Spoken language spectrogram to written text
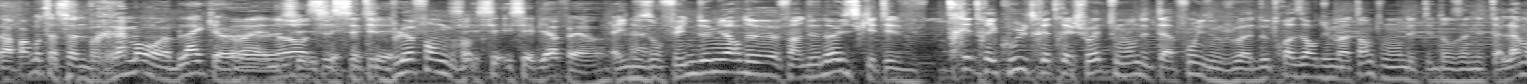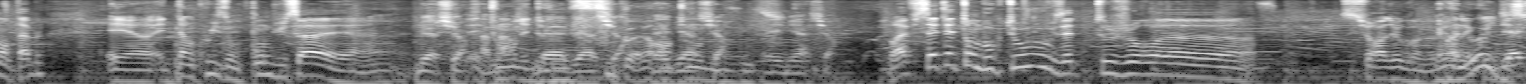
Non, par contre, ça sonne vraiment euh, black. euh, Ouais, non, c'était bluffant. c'est- bien fait. hein. Et ils nous ont fait une demi-heure de, enfin, de noise qui était très très cool, très très chouette. Tout le monde était à fond. Ils ont joué à 2-3 heures du matin. Tout le monde était dans un état lamentable. Et, euh, et d'un coup, ils ont pondu ça. Et, euh, Bien sûr, et ça tout le monde est devenu bien fou, sûr, quoi. bien sûr. Bref, c'était Tombouctou. Vous êtes toujours euh, sur Radio Grenouille. Écoute bien Discord.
